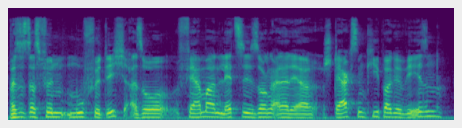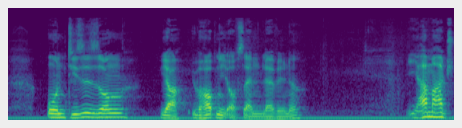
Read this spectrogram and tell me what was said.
Was ist das für ein Move für dich? Also Fährmann letzte Saison einer der stärksten Keeper gewesen und diese Saison ja überhaupt nicht auf seinem Level, ne? Ja, man hat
